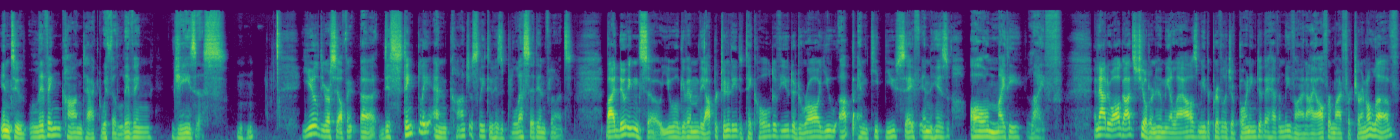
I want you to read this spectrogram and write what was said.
into living contact with the living Jesus. Mm-hmm. Yield yourself uh, distinctly and consciously to his blessed influence. By doing so, you will give him the opportunity to take hold of you, to draw you up, and keep you safe in his almighty life. And now, to all God's children whom He allows me the privilege of pointing to the heavenly vine, I offer my fraternal love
